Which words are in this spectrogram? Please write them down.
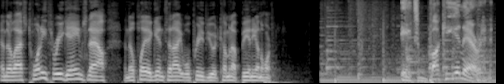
in their last 23 games now, and they'll play again tonight. We'll preview it coming up. B&E on the horn. It's Bucky and Aaron.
